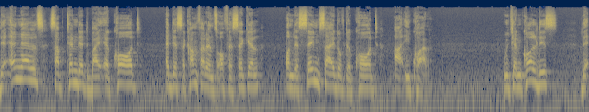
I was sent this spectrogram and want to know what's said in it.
The angles subtended by a chord at the circumference of a circle on the same side of the chord are equal. We can call this the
